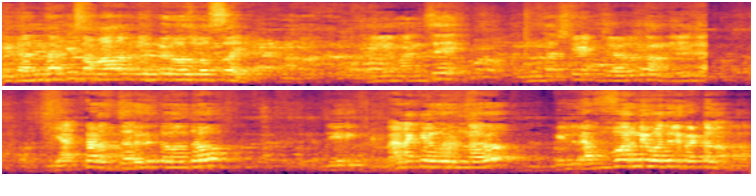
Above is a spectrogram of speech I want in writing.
మీకు అందరికీ సమాధానం చెప్పే రోజులు వస్తాయి. ఈ స్టేట్ జరుగుతుంది. ఎక్కడ జరుగుతుందో దీనికి వెనక ఎవరున్నారో వీళ్ళెవ్వరిని వదిలిపెట్టను.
